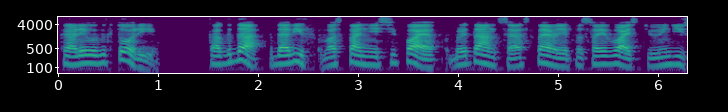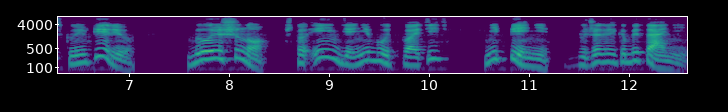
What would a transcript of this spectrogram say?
королевы Виктории, когда, подавив восстание сипаев, британцы оставили под своей властью Индийскую империю, было решено, что Индия не будет платить ни пенни в бюджет Великобритании.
